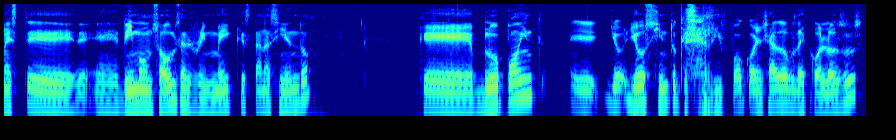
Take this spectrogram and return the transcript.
este eh, Demon Souls, el remake que están haciendo, que Bluepoint, eh, yo, yo siento que se rifó con Shadow of the Colossus,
